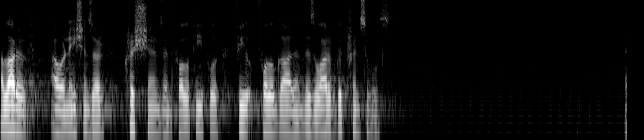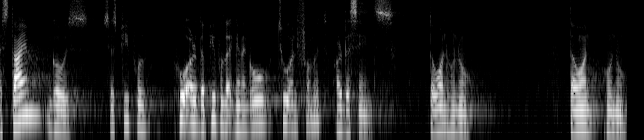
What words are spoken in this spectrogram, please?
A lot of our nations are Christians and follow people, follow God, and there's a lot of good principles. As time goes, says people, who are the people that are going to go to and from it are the saints, the one who know. The one who know.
